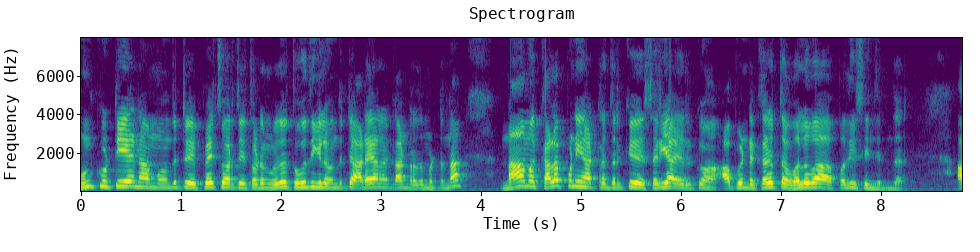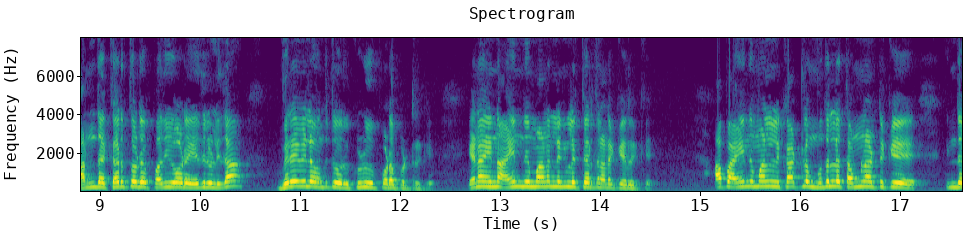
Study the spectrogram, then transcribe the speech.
முன்கூட்டியே நாம் வந்துட்டு பேச்சுவார்த்தையை தொடங்குவது தொகுதிகளை வந்துட்டு அடையாளம் காண்றது மட்டும்தான். நாம் களப்பணி ஆற்றுறதற்கு சரியாக இருக்கும் அப்படின்ற கருத்தை வலுவாக பதிவு செஞ்சுருந்தார். அந்த கருத்தோட பதிவோட எதிரொலி தான் விரைவில் வந்துட்டு ஒரு குழு போடப்பட்டிருக்கு. ஏன்னா இன்னும் ஐந்து மாநிலங்களில் தேர்தல் நடக்க இருக்குது அப்போ ஐந்து மாநில காட்டில் முதல்ல தமிழ்நாட்டுக்கு இந்த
